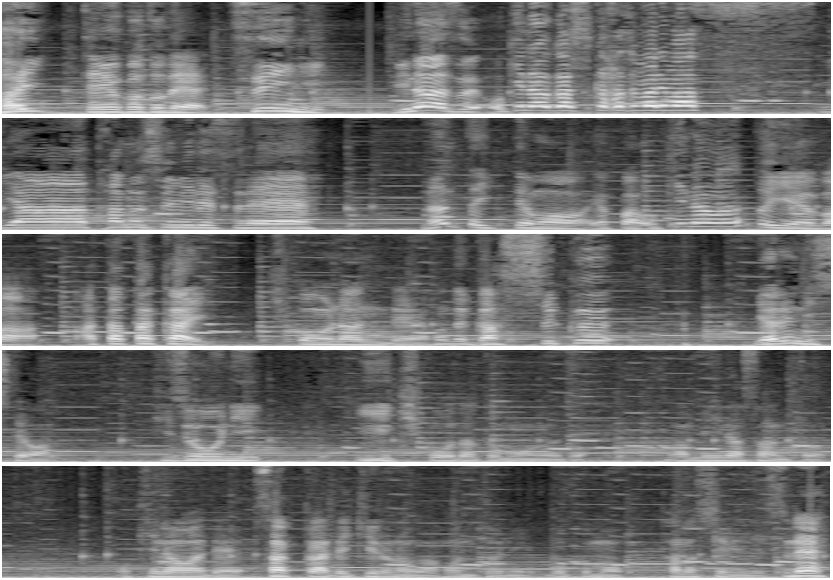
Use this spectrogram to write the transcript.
はいということでついにウィナーズ沖縄合宿始まります。いやー楽しみですね。なんといってもやっぱ沖縄といえば暖かい気候なんで本当に合宿やるにしては非常にいい気候だと思うので、まあ、皆さんと沖縄でサッカーできるのが本当に僕も楽しみですね。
